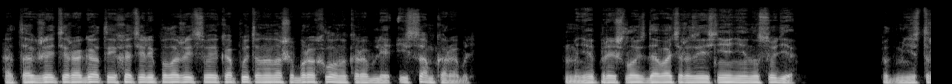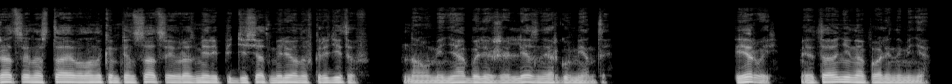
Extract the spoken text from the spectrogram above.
А также эти рогатые хотели положить свои копыта на наше барахло на корабле и сам корабль. Мне пришлось давать разъяснения на суде. Администрация настаивала на компенсации в размере 50 миллионов кредитов, но у меня были железные аргументы. Первый — это они напали на меня,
